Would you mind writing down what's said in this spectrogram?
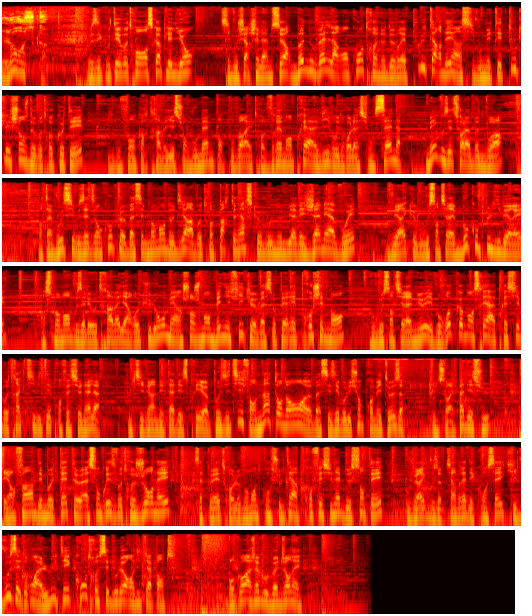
L'horoscope. Vous écoutez votre horoscope les lions? Si vous cherchez l'âme sœur, bonne nouvelle, la rencontre ne devrait plus tarder hein, si vous mettez toutes les chances de votre côté. Il vous faut encore travailler sur vous-même pour pouvoir être vraiment prêt à vivre une relation saine, mais vous êtes sur la bonne voie. Quant à vous, si vous êtes en couple, bah, c'est le moment de dire à votre partenaire ce que vous ne lui avez jamais avoué. Vous verrez que vous vous sentirez beaucoup plus libéré. En ce moment, vous allez au travail à reculons, mais un changement bénéfique va s'opérer prochainement. Vous vous sentirez mieux et vous recommencerez à apprécier votre activité professionnelle. Cultivez un état d'esprit euh, positif en attendant euh, bah, ces évolutions prometteuses. Vous ne serez pas déçu. Et enfin, des maux de tête euh, assombrissent votre journée. Ça peut être le moment de consulter un professionnel de santé. Vous verrez que vous obtiendrez des conseils qui vous aideront à lutter contre ces douleurs handicapantes. Bon courage à vous, bonne journée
